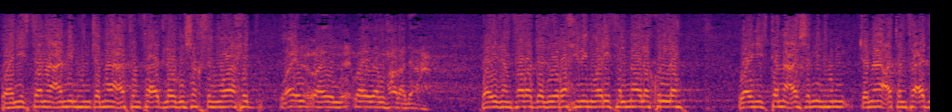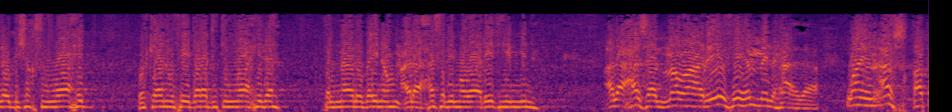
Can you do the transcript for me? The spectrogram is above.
وإن اجتمع منهم جماعة فأدلوا بشخص واحد. وإن, وإن, وإذا انفرد وإذا انفرد ذو رحم ورث المال كله. وإن اجتمع منهم جماعة فأدلوا بشخص واحد. وكانوا في درجة واحدة. فالمال بينهم على حسب مواريثهم منه. على حسب مواريثهم من هذا. وإن أسقط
